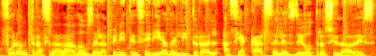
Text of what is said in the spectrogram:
fueron trasladados de la penitenciaría del litoral hacia cárceles de otras ciudades.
